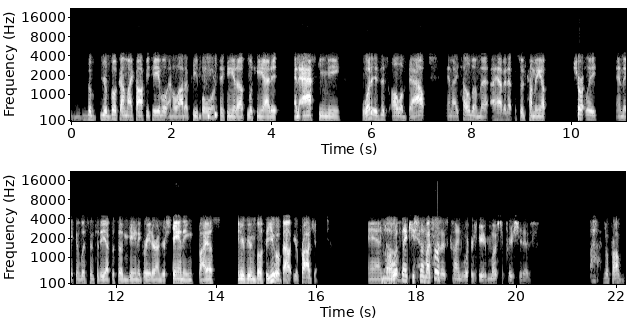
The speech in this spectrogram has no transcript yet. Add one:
the your book on my coffee table, and a lot of people are picking it up, looking at it, and asking me, "What is this all about?" And I tell them that I have an episode coming up shortly, and they can listen to the episode and gain a greater understanding by us interviewing both of you about your project. And Oh, well, um, thank you so much for those kind words. We're most appreciative. Ah, no problem.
